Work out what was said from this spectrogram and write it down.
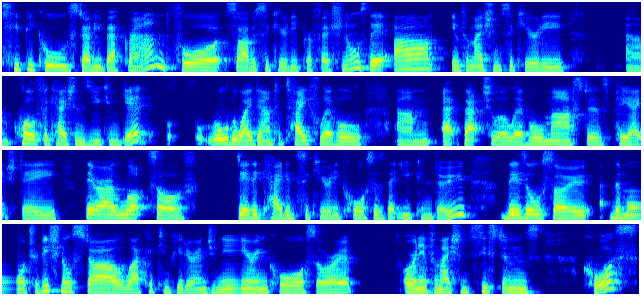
typical study background for cybersecurity professionals. There are information security um, qualifications you can get all the way down to TAFE level, um, at bachelor level, master's, PhD. There are lots of dedicated security courses that you can do. There's also the more, traditional style, like a computer engineering course or a or an information systems course.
